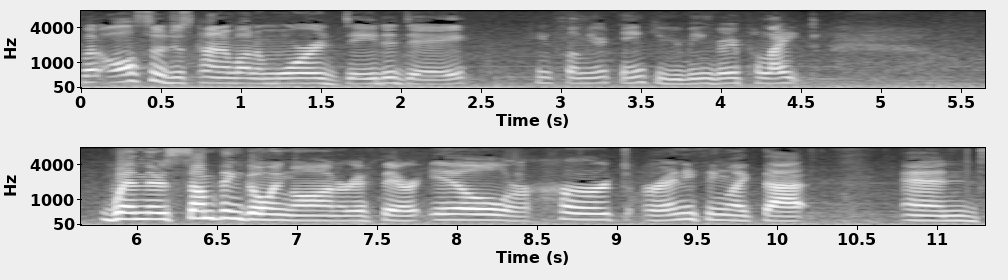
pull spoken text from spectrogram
but also just kind of on a more day to day. Hey, Plumir, thank you. You're being very polite. When there's something going on, or if they're ill or hurt or anything like that, and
